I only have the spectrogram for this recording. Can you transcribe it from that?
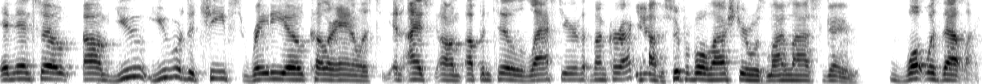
and then so um, you you were the Chiefs radio color analyst, and I um, up until last year, if I'm correct. Yeah, the Super Bowl last year was my last game. What was that like?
